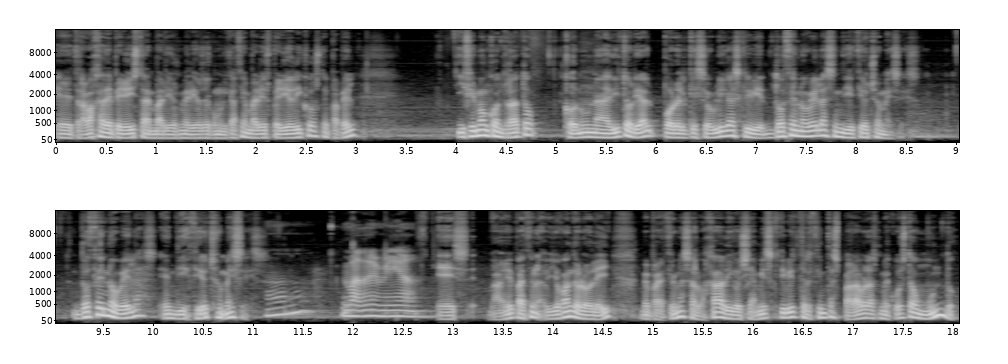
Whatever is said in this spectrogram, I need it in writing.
eh, trabaja de periodista en varios medios de comunicación, varios periódicos de papel, y firma un contrato con una editorial por el que se obliga a escribir 12 novelas en 18 meses. 12 novelas en 18 meses. Ah, madre mía. Es, a mí me parece una, yo cuando lo leí me pareció una salvajada. Digo, si a mí escribir 300 palabras me cuesta un mundo.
